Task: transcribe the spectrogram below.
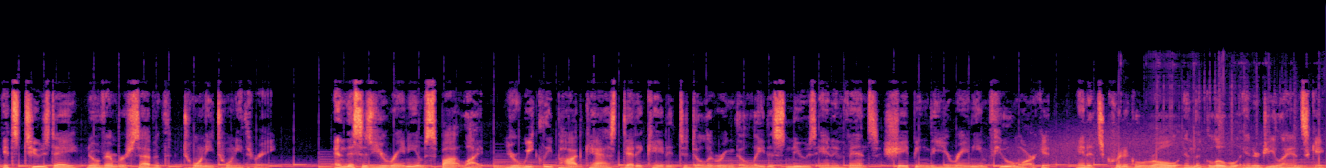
It's Tuesday, November 7th, 2023. And this is Uranium Spotlight, your weekly podcast dedicated to delivering the latest news and events shaping the uranium fuel market and its critical role in the global energy landscape.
